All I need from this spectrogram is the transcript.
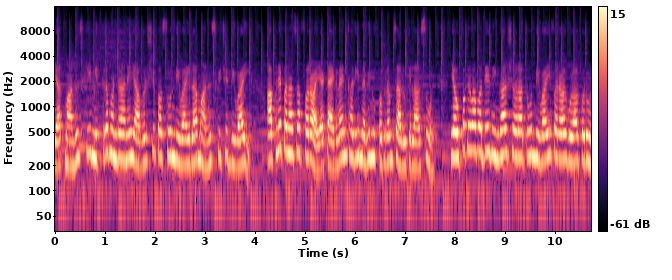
यात माणुसकी मित्रमंडळाने यावर्षीपासून दिवाळीला माणुसकीची दिवाळी आपलेपणाचा फराळ या टॅगलाईनखाली नवीन उपक्रम चालू केला असून या उपक्रमामध्ये भिंगार शहरातून दिवाळी फराळ गोळा करून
